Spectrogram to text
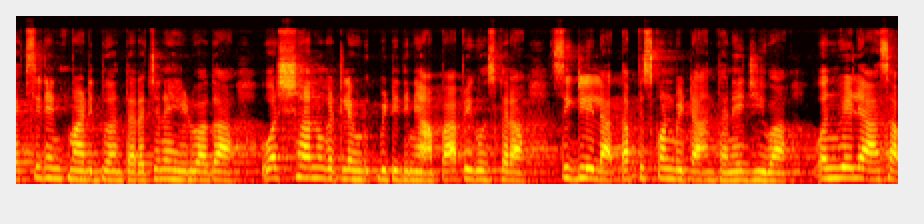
ಆಕ್ಸಿಡೆಂಟ್ ಮಾಡಿದ್ದು ಅಂತ ರಚನೆ ಹೇಳುವಾಗ ವರ್ಷಾನುಗಟ್ಟಲೆ ಹುಡುಕ್ಬಿಟ್ಟಿದ್ದೀನಿ. ಆ ಪಾಪಿಗೋಸ್ಕರ ಸಿಗಲಿಲ್ಲ. ತಪ್ಪಿಸ್ಕೊಂಡ್ಬಿಟ್ಟ ಅಂತಾನೆ ಜೀವ. ಒಂದು ವೇಳೆ ಆ ಸ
